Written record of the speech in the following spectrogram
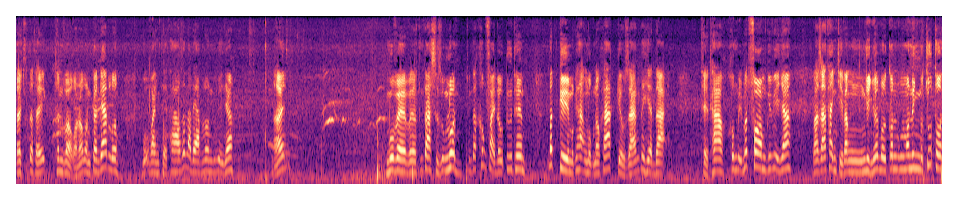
Đây chúng ta thấy thân vỏ của nó còn căng đét luôn. Bộ vành thể thao rất là đẹp luôn quý vị nhé Đấy. Mua về và chúng ta sử dụng luôn Chúng ta không phải đầu tư thêm Bất kỳ một cái hạng mục nào khác Kiểu dáng thì hiện đại Thể thao không bị mất form quý vị nhá. Và giá thành chỉ bằng nhỉnh hơn một con Morning một chút thôi.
